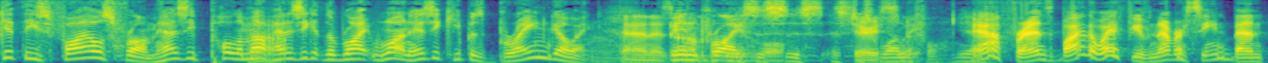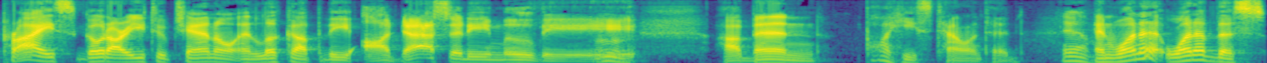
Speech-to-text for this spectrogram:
get these files from? How does he pull them up? How does he get the right one? How does he keep his brain going? Ben is Ben Price is, is, is just wonderful. Yeah. Yeah. friends. By the way, if you've never seen Ben Price, go to our YouTube channel and look up the Audacity movie. Uh, ben, boy, he's talented. Yeah. and one of one of the s-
